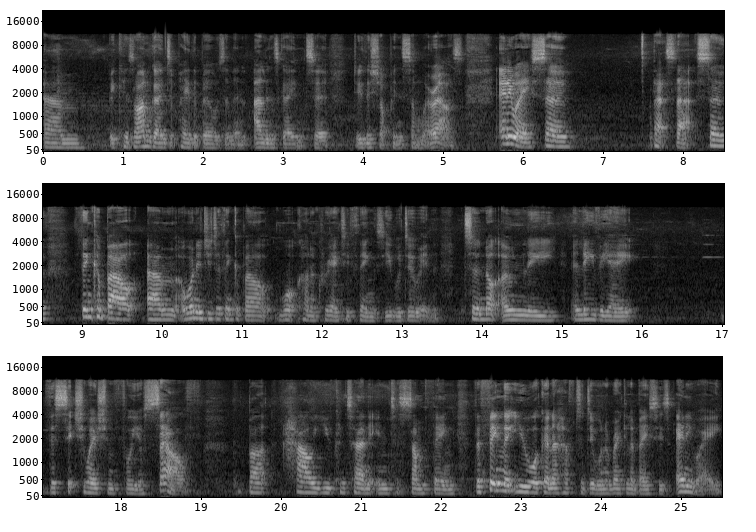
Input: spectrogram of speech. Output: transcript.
um, because I'm going to pay the bills and then Alan's going to do the shopping somewhere else. Anyway, so that's that. So think about, um, I wanted you to think about what kind of creative things you were doing to not only alleviate the situation for yourself, but how you can turn it into something, the thing that you are going to have to do on a regular basis anyway,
